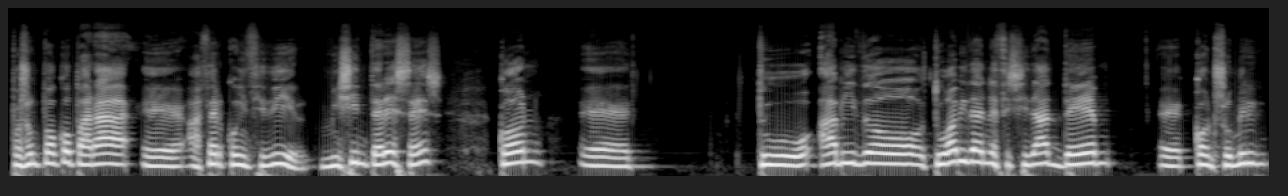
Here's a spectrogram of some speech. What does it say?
pues un poco para eh, hacer coincidir mis intereses con eh, tu, ávido, tu ávida necesidad de eh, consumir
